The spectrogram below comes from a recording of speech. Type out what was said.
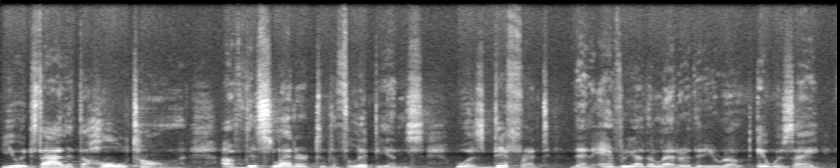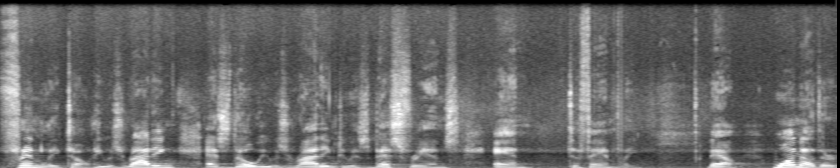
you would find that the whole tone of this letter to the Philippians was different than every other letter that he wrote. It was a friendly tone. He was writing as though he was writing to his best friends and to family. Now, one other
